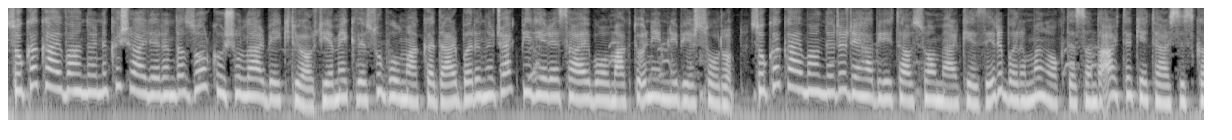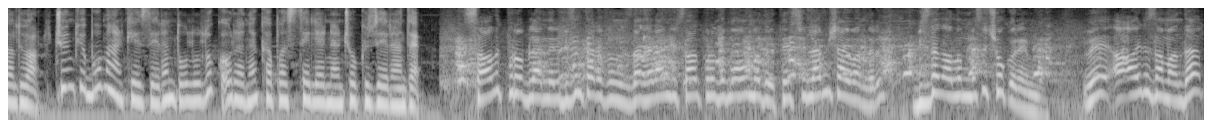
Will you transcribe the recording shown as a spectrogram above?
Sokak hayvanlarını kış aylarında zor koşullar bekliyor. Yemek ve su bulmak kadar barınacak bir yere sahip olmak da önemli bir sorun. Sokak hayvanları rehabilitasyon merkezleri barınma noktasında artık yetersiz kalıyor. Çünkü bu merkezlerin doluluk oranı kapasitelerinin çok üzerinde. sağlık problemleri bizim tarafımızdan herhangi bir sağlık problemi olmadığı tescillenmiş hayvanların bizden alınması çok önemli. Ve aynı zamanda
